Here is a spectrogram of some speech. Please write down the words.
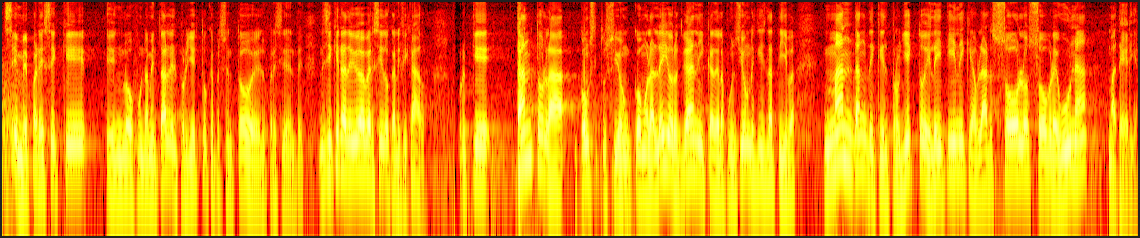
Sí, me parece que en lo fundamental el proyecto que presentó el presidente ni siquiera debió haber sido calificado, porque tanto la Constitución como la ley orgánica de la función legislativa mandan de que el proyecto de ley tiene que hablar solo sobre una materia,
